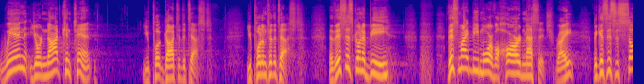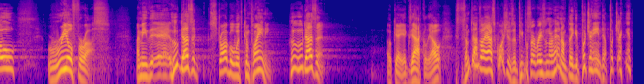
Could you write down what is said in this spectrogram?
when you're not content, you put God to the test. You put him to the test. Now, this is going to be, this might be more of a hard message, right? Because this is so real for us. I mean, eh, who doesn't struggle with complaining? Who, who doesn't? Okay, exactly. I, sometimes I ask questions and people start raising their hand. I'm thinking, put your hand down, put your hand,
